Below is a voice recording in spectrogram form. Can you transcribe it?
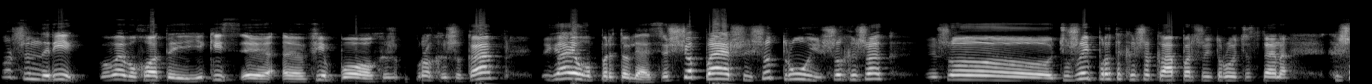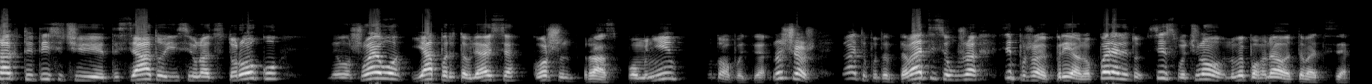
кожен рік, коли виходить якийсь е, е, фільм по, про хижака, то я його передивляюся. Що перший, що другий, що хижак, е, що чужий проти хижака, перша і друга частина. Хишак 2010 і 2017 року, неважливо, я передивляюся кожен раз. По мені подобається. Ну що ж, давайте будемо дивитися вже. Всім бажаю приємного перегляду, всім смачного, ну ми погнали дивитися.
